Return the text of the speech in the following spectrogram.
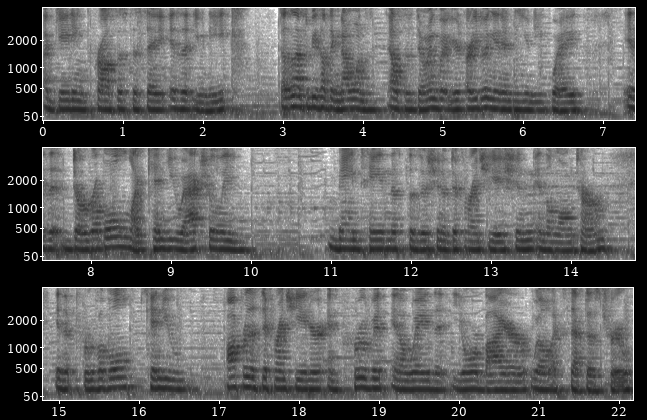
a gating process to say, is it unique? Doesn't have to be something no one else is doing, but are you doing it in a unique way? Is it durable? Like, can you actually maintain this position of differentiation in the long term? Is it provable? Can you offer this differentiator and prove it in a way that your buyer will accept as true?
